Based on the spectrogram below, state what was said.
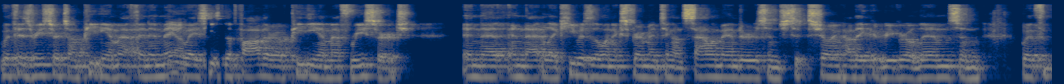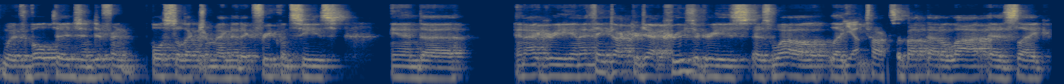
with his research on PEMF, and in many yeah. ways, he's the father of PEMF research and that and that like he was the one experimenting on salamanders and sh- showing how they could regrow limbs and with with voltage and different pulsed electromagnetic frequencies and uh, and I agree and I think Dr. Jack Kruse agrees as well like yep. he talks about that a lot as like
